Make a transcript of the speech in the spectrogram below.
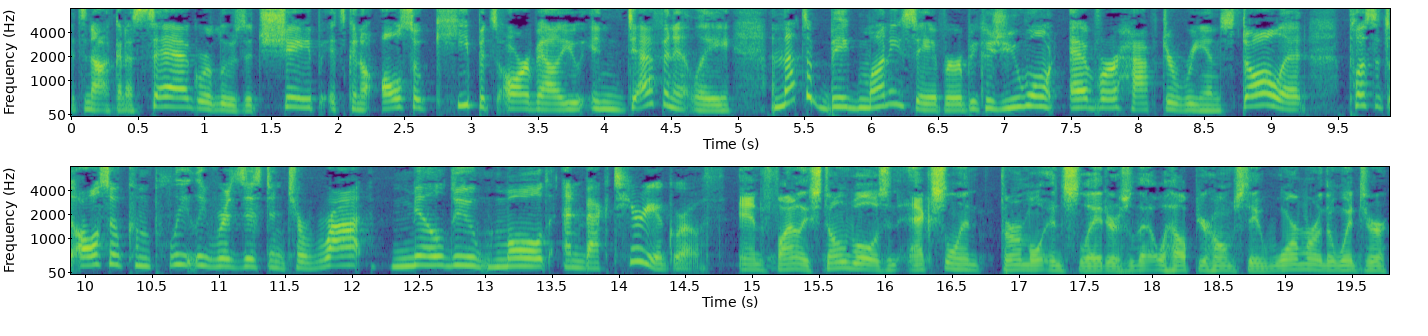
It's not going to sag or lose its shape. It's going to also keep its R value indefinitely. And that's a big money saver because you won't ever have to reinstall it. Plus, it's also completely resistant to rot, mildew, mold, and bacteria growth. And finally, stone wool is an excellent thermal insulator, so that will help your home stay warmer in the winter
